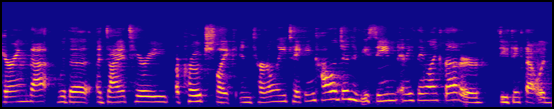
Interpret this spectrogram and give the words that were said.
pairing that with a, a, dietary approach like internally taking collagen? Have you seen anything like that or do you think that would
